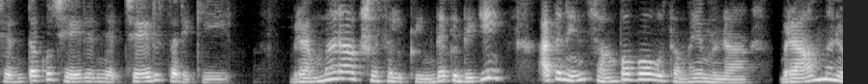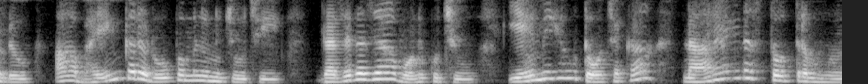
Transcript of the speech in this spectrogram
చెంతకు చేరిన చేరుసరికి బ్రహ్మరాక్షసులు కిందకు దిగి అతనిని చంపబోవు సమయమున బ్రాహ్మణుడు ఆ భయంకర రూపములను చూచి గజగజ వణుకుచు ఏమయూ తోచక నారాయణ స్తోత్రమును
